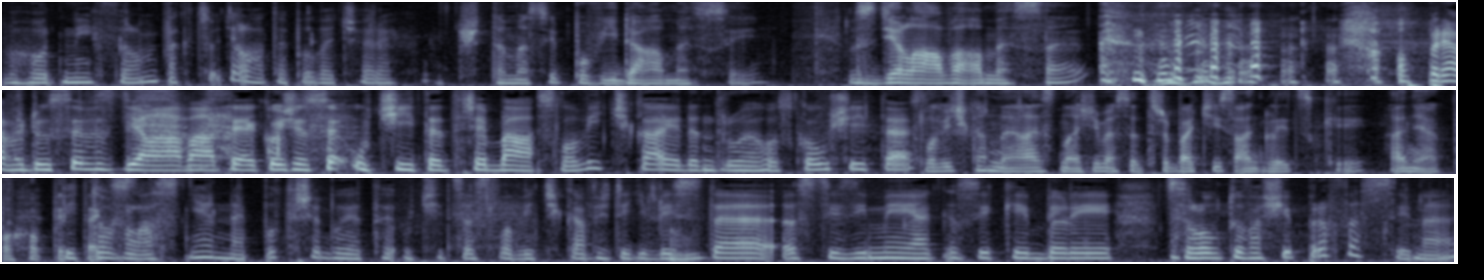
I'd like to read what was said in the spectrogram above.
vhodný film, tak co děláte po večerech? Čteme si, povídáme si. Vzděláváme se. Opravdu se vzděláváte, jako že se učíte třeba slovíčka, jeden druhého zkoušíte? Slovíčka ne, ale snažíme se třeba číst anglicky a nějak pochopit Vy to text. vlastně nepotřebujete učit se slovíčka, vždyť vy no. jste s cizími jazyky byli celou tu vaši profesi, ne?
